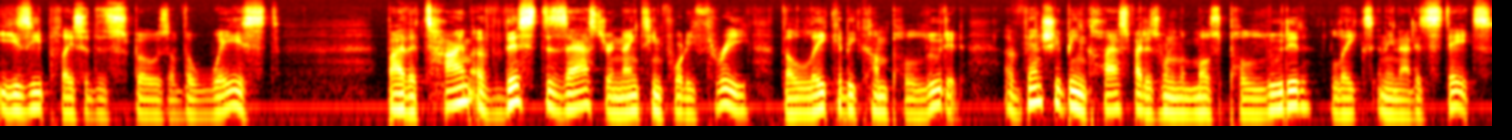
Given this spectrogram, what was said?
easy place to dispose of the waste. By the time of this disaster in 1943, the lake had become polluted, eventually being classified as one of the most polluted lakes in the United States.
